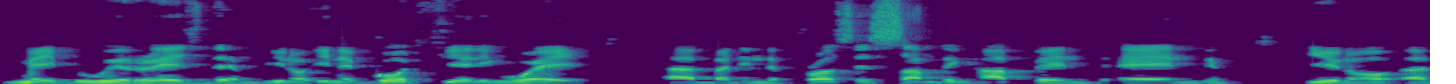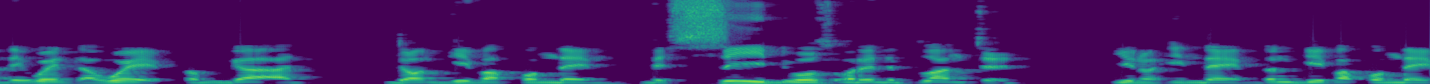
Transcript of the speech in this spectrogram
Maybe we raised them, you know, in a God-fearing way, uh, but in the process something happened, and you know, uh, they went away from God. Don't give up on them. The seed was already planted, you know, in them. Don't give up on them.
